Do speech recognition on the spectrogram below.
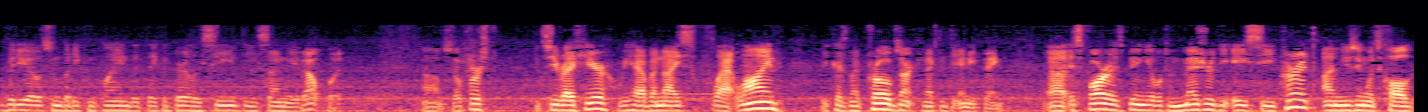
video somebody complained that they could barely see the sine wave output. Um, so first you can see right here we have a nice flat line because my probes aren't connected to anything. Uh, as far as being able to measure the AC current, I'm using what's called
